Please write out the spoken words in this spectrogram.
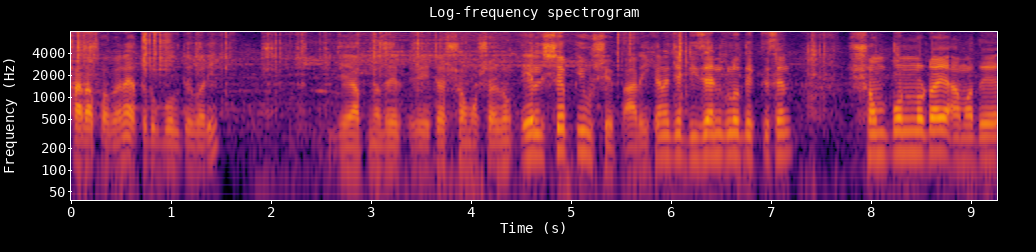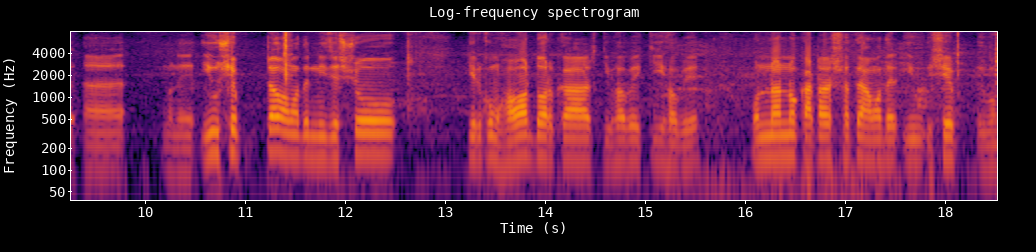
খারাপ হবে না, এতটুকু বলতে পারি যে আপনাদের এটার সমস্যা। এবং এল শেপ ইউ শেপ আর এখানে যে ডিজাইনগুলো দেখতেছেন, সম্পূর্ণটাই আমাদের মানে ইউ শেপটাও আমাদের নিজস্ব কীরকম হওয়ার দরকার, কীভাবে কি হবে, অন্যান্য কাটার সাথে আমাদের ইউ শেপ এবং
